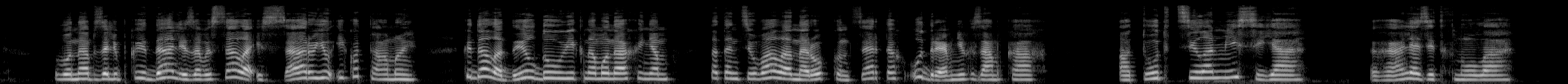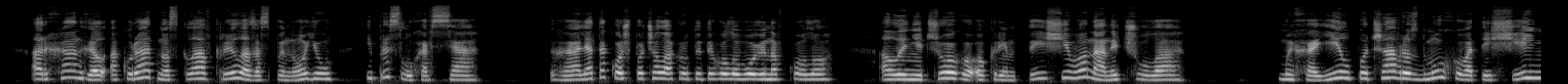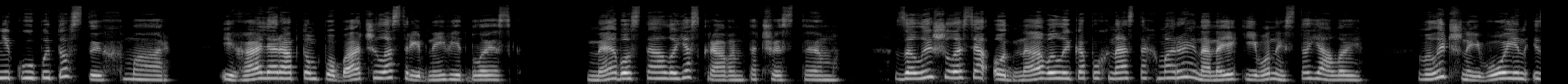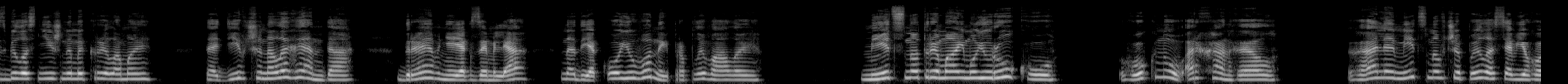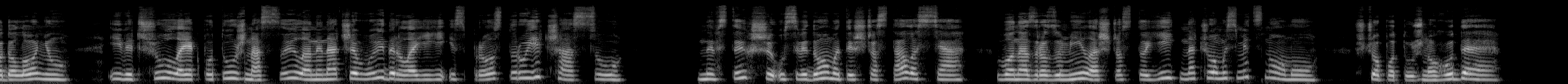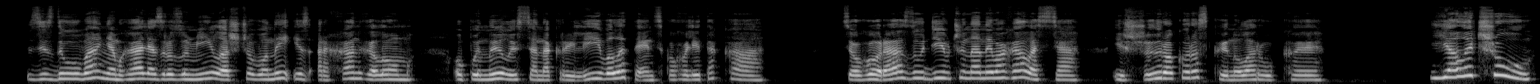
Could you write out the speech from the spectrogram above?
Вона б залюбки далі зависала із Сарою і котами, кидала дилду у вікна монахиням та танцювала на рок-концертах у древніх замках. А тут ціла місія. Галя зітхнула. Архангел акуратно склав крила за спиною і прислухався. Галя також почала крутити головою навколо, але нічого, окрім тиші, вона не чула. Михаїл почав роздмухувати щільні купи товстих хмар, і Галя раптом побачила срібний відблиск. Небо стало яскравим та чистим. Залишилася одна велика пухнаста хмарина, на якій вони стояли, величний воїн із білосніжними крилами та дівчина легенда, древня, як земля, над якою вони пропливали. Міцно тримай мою руку. гукнув архангел. Галя міцно вчепилася в його долоню і відчула, як потужна сила, неначе видерла її із простору і часу. Не встигши усвідомити, що сталося, вона зрозуміла, що стоїть на чомусь міцному, що потужно гуде. Зі здивуванням Галя зрозуміла, що вони із архангелом опинилися на крилі велетенського літака. Цього разу дівчина не вагалася і широко розкинула руки. Я лечу.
